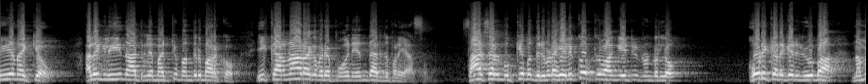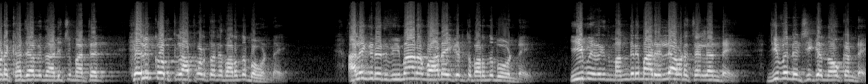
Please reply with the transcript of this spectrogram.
വീണയ്ക്കോ അല്ലെങ്കിൽ ഈ നാട്ടിലെ മറ്റു മന്ത്രിമാർക്കോ ഈ കർണാടക വരെ പോകാൻ എന്തായിരുന്നു പ്രയാസം? സാക്ഷാൽ മുഖ്യമന്ത്രി ഇവിടെ ഹെലികോപ്റ്റർ വാങ്ങിയിട്ടിട്ടുണ്ടല്ലോ കോടിക്കണക്കിന് രൂപ നമ്മുടെ ഖജാവിൽ നിന്ന് അടിച്ചു മാറ്റാൻ ഹെലികോപ്റ്റർ അപ്പോൾ തന്നെ പറന്നു പോകണ്ടേ? അല്ലെങ്കിൽ ഒരു വിമാനം വാടകയ്ക്ക് എടുത്ത് പറന്നു പോകണ്ടേ? ഈ മന്ത്രിമാരെല്ലാം അവിടെ ചെല്ലണ്ടേ? ജീവൻ രക്ഷിക്കാൻ നോക്കണ്ടേ?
